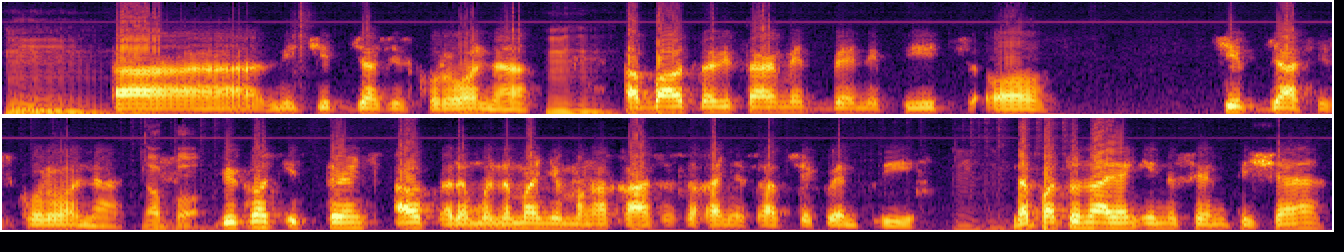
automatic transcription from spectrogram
Mhm. ah, ni Chief Justice Corona Mhm. about the retirement benefits of Chief Justice Corona. Opo. Because it turns out, alam mo naman yung mga kaso sa kanya subsequently, Mhm. napatunayang innocent siya.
